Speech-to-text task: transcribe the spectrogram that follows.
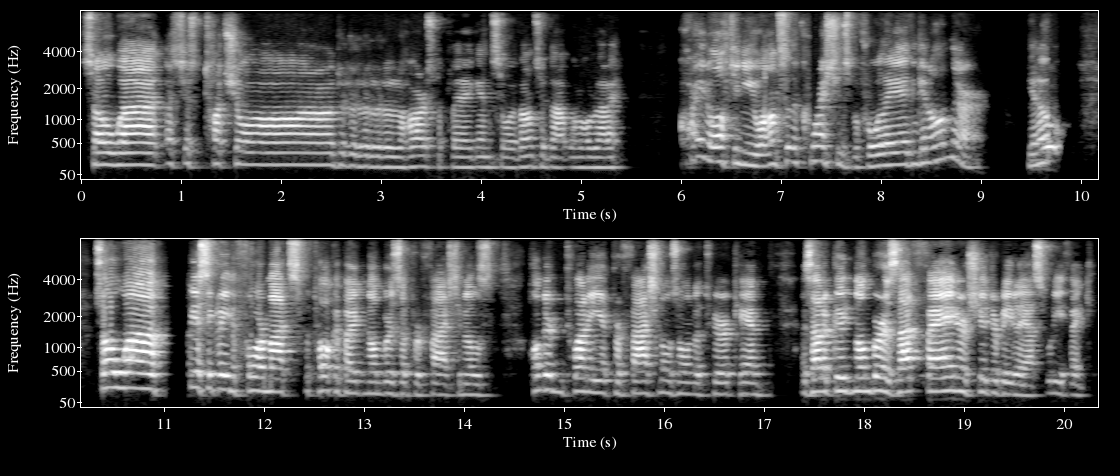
So uh, let's just touch on the hardest to play again. So I've answered that one already. Quite often you answer the questions before they even get on there, you know. So uh, basically, the formats we talk about numbers of professionals. 128 professionals on the tour. Ken, is that a good number? Is that fine, or should there be less? What do you think?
